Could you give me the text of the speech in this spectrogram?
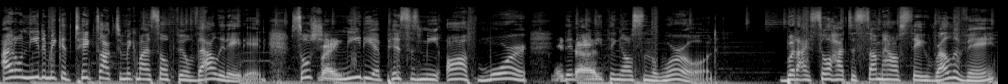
I don't need to make a TikTok to make myself feel validated. Social Right. media pisses me off more It than does. anything else in the world. But I still have to somehow stay relevant.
